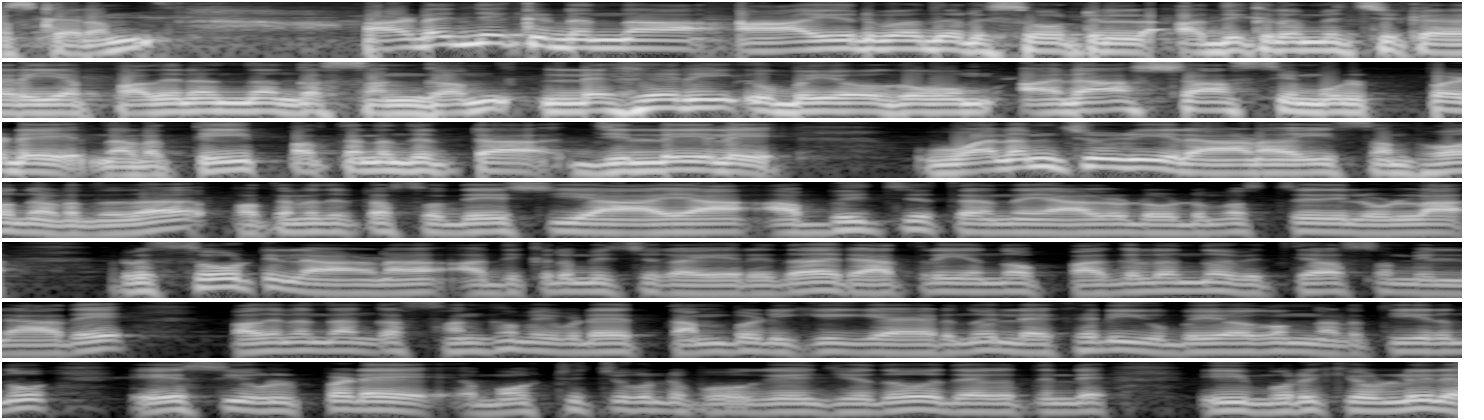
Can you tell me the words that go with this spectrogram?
നമസ്കാരം. അടഞ്ഞു കിടന്ന ആയുർവേദ റിസോർട്ടിൽ അതിക്രമിച്ച് കയറിയ പതിനൊന്നംഗ സംഘം ലഹരി ഉപയോഗവും അനാശാസ്യം ഉൾപ്പെടെ നടത്തി പത്തനംതിട്ട ജില്ലയിലെ വലംചുഴിയിലാണ് ഈ സംഭവം നടന്നത്. പത്തനംതിട്ട സ്വദേശിയായ അഭിജിത്ത് എന്നയാളുടെ ഉടമസ്ഥതയിലുള്ള റിസോർട്ടിലാണ് അതിക്രമിച്ച് കയറിയത്. രാത്രിയെന്നോ പകലെന്നോ വ്യത്യാസമില്ലാതെ പതിനൊന്നംഗ സംഘം ഇവിടെ തമ്പടിക്കുകയായിരുന്നു. ലഹരി ഉപയോഗം നടത്തിയിരുന്നു. എ സി ഉൾപ്പെടെ മോഷ്ടിച്ചുകൊണ്ട് പോവുകയും ചെയ്തു. അദ്ദേഹത്തിന്റെ ഈ മുറിക്കുള്ളിൽ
